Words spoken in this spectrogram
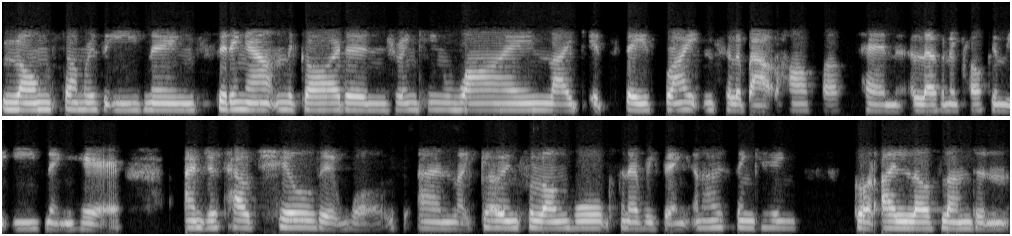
long summer's evenings, sitting out in the garden, drinking wine. Like it stays bright until about half past 10, 11 o'clock in the evening here. And just how chilled it was and like going for long walks and everything. And I was thinking, God, I love London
